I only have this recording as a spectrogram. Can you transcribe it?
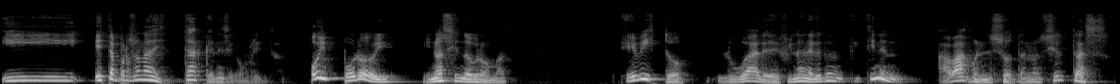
Y esta persona destaca en ese conflicto. Hoy por hoy, y no haciendo bromas, he visto lugares de Finlandia que, tienen abajo en el sótano ciertas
